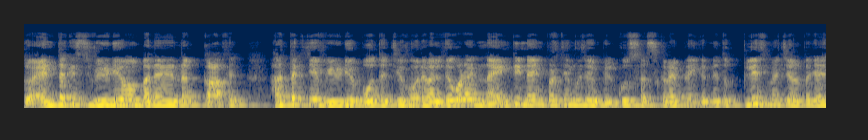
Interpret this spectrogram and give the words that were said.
तो एंड तक इस वीडियो में बने रहना काफ़ी हद तक ये वीडियो बहुत अच्छी होने वाली देखो नाइनटी नाइन परसेंट मुझे बिल्कुल सब्सक्राइब नहीं करनी तो प्लीज़ मेरे चैनल पर जाए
